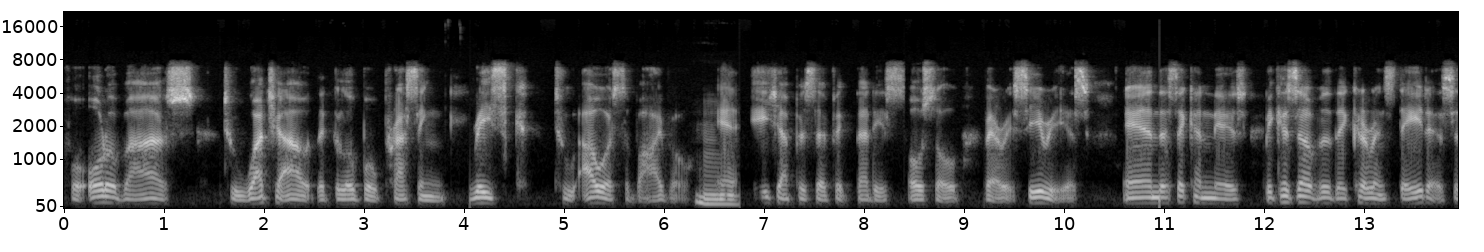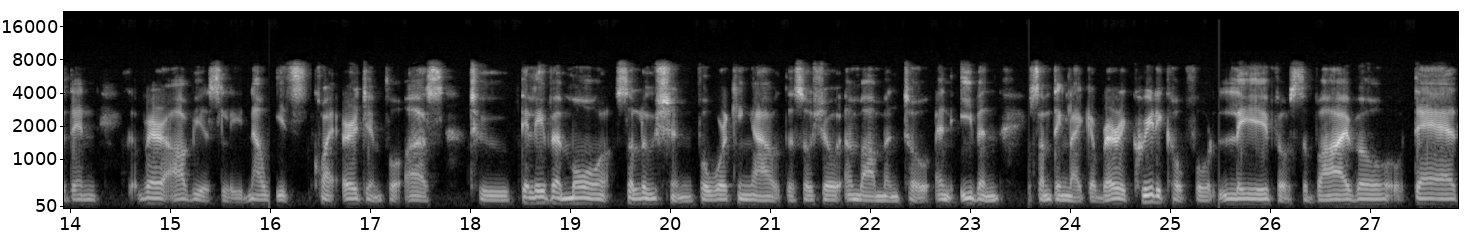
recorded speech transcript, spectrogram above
for all of us to watch out the global pressing risk to our survival Mm. and Asia Pacific that is also very serious. And the second is because of the current status, then very obviously now it's quite urgent for us to deliver more solution for working out the social, environmental, and even something like a very critical for live or survival or death,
